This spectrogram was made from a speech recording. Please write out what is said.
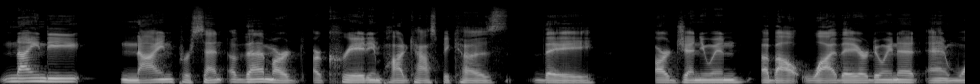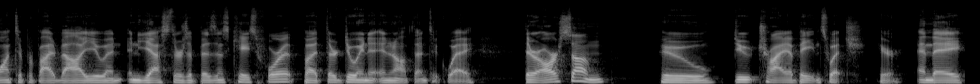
99% of them are are creating podcasts because they are genuine about why they are doing it and want to provide value and and yes there's a business case for it but they're doing it in an authentic way there are some who do try a bait and switch here and they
